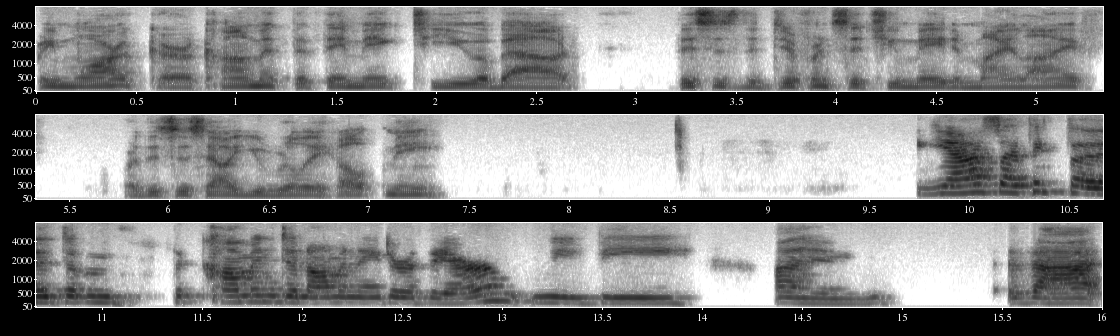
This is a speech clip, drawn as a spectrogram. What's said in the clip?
remark or a comment that they make to you about this is the difference that you made in my life or this is how you really helped me yes i think the the, the common denominator there would be um, that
